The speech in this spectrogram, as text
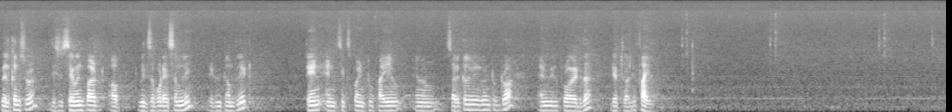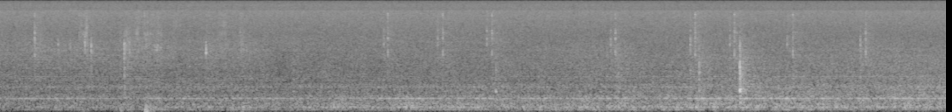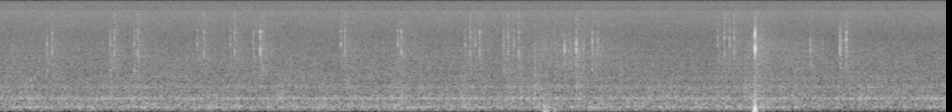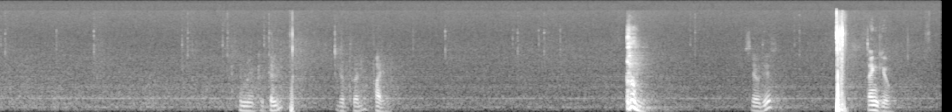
Welcome student. This is seventh part of wheel support assembly. Let me complete 10 and 6.25 mm circle we are going to draw and we will provide the depth value 5. Depth value 5. Save this. Thank you.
